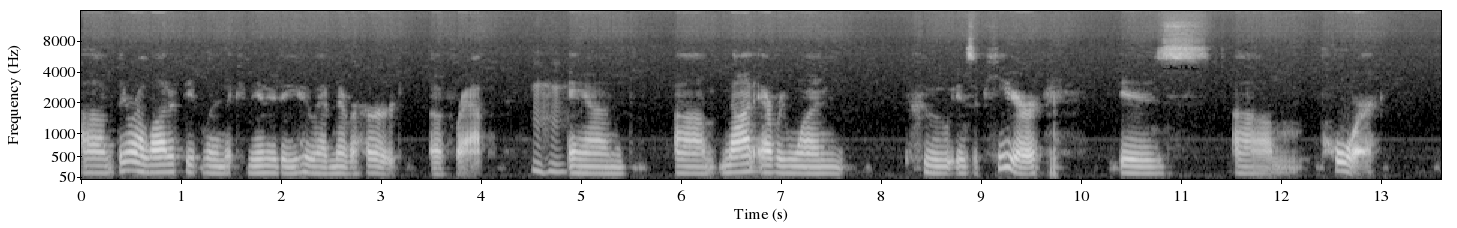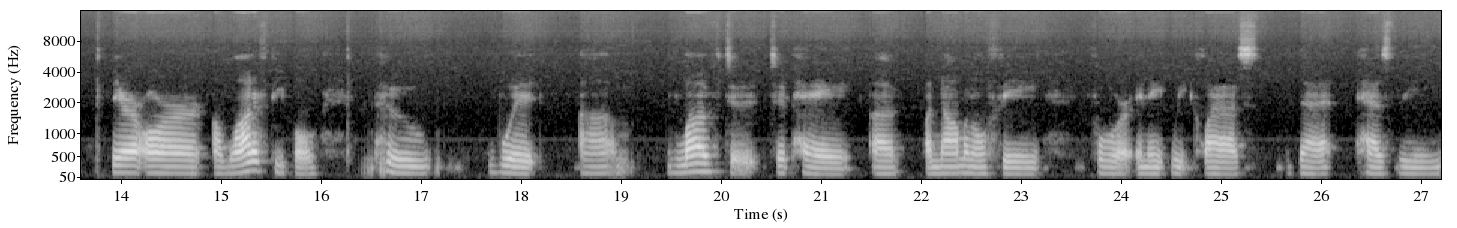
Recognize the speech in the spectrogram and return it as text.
um, there are a lot of people in the community who have never heard of WRAP, mhm. and um, not everyone who is a peer is um, poor there are a lot of people who would um, love to, to pay a, a nominal fee for an eight week class that has the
